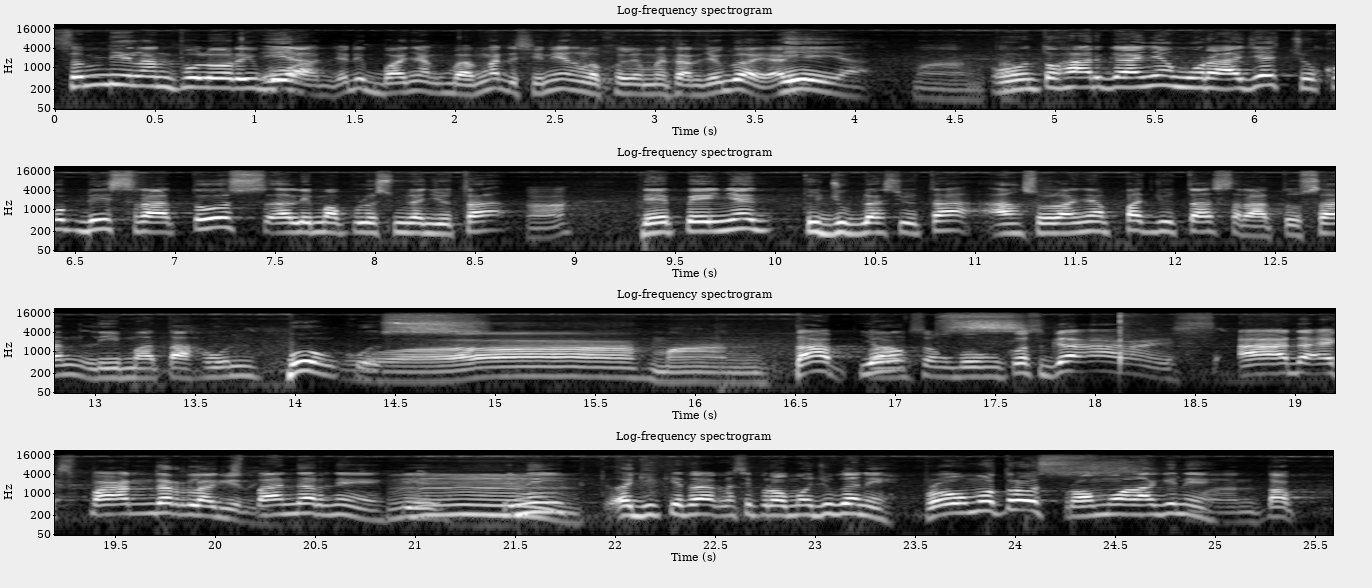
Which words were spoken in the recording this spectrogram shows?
90 ribuan. Jadi banyak banget di sini yang low kilometer juga ya. Iya. Mantap. Untuk harganya murah aja cukup di 159 juta. DP-nya 17 juta, angsurannya 4 juta seratusan 5 tahun bungkus. Wah, mantap. Yoks. Langsung bungkus, guys. Ada expander lagi nih. Expander nih. Hmm. Ini lagi kita kasih promo juga nih. Promo terus. Promo lagi nih. Mantap.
